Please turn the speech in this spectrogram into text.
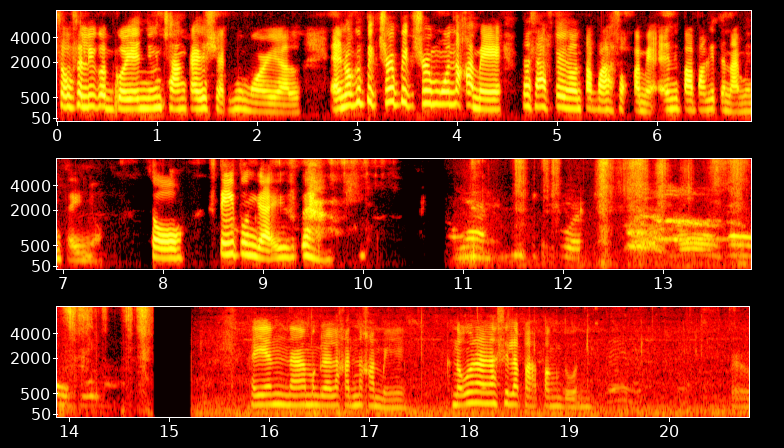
So, sa likod ko, yan yung Chiang Kai-shek Memorial. And mag-picture-picture muna kami. Tapos after nun, tapasok kami. And ipapakita namin sa inyo. So, stay tuned, guys. Ayan. Picture. Ayan na, maglalakad na kami. Nauna na sila papang doon. Pero,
